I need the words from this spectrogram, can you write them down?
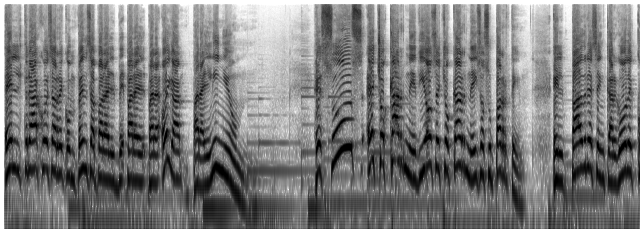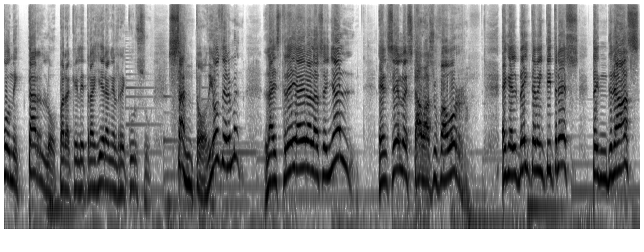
Él trajo esa recompensa para el, para el, para, oiga, para el niño. Jesús hecho carne, Dios hecho carne, hizo su parte. El padre se encargó de para que le trajeran el recurso. Santo Dios hermano. La estrella era la señal. El cielo estaba a su favor. En el 2023 tendrás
